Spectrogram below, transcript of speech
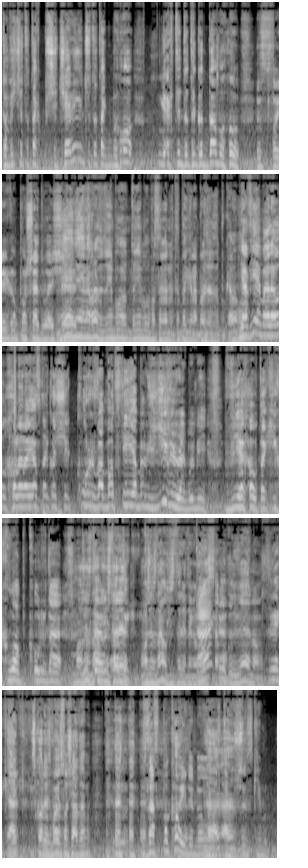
to wyście to tak przycięli, czy to tak było, jak ty do tego domu swojego poszedłeś? Nie, nie, naprawdę, to nie było, to nie było postawione. TPG naprawdę zapukałem. Ja wiem, ale on cholera jasna jakoś się kurwa mocniej, ja bym zdziwił, jakby mi wjechał taki chłop, kurda. Może znał, historię, tak może znał historię tego Tak? miejsca, bo chuj wie, no. Jak, jakiś, skoro jest moim sąsiadem, Za spokojny był tym wszystkim.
